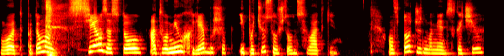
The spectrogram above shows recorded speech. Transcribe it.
Вот, потом он сел за стол, отломил хлебушек и почувствовал, что он сладкий. Он в тот же момент вскочил,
